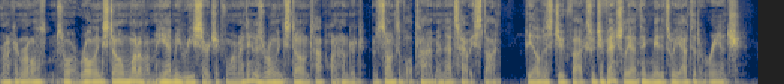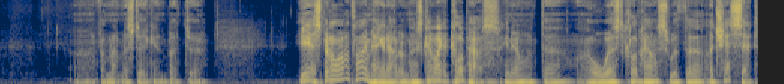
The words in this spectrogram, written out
rock and roll, so Rolling Stone, one of them. He had me research it for him. I think it was Rolling Stone top 100 songs of all time, and that's how he stocked the Elvis jukebox, which eventually I think made its way out to the ranch, if I'm not mistaken. But uh, Yeah, spent a lot of time hanging out. It was kind of like a clubhouse, you know, at the Old West clubhouse with uh, a chess set.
